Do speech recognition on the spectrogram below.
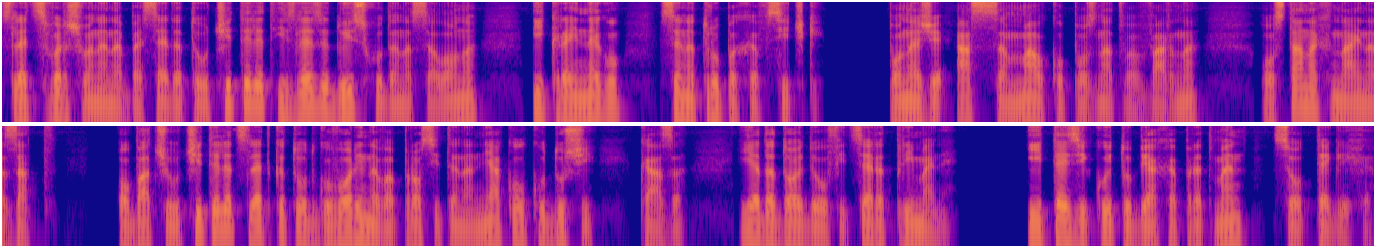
След свършване на беседата учителят излезе до изхода на салона и край него се натрупаха всички. Понеже аз съм малко познат във Варна, останах най-назад. Обаче учителят, след като отговори на въпросите на няколко души, каза «Я да дойде офицерът при мене». И тези, които бяха пред мен, се оттеглиха.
